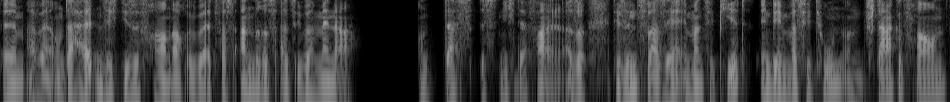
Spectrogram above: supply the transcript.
Ähm, aber unterhalten sich diese Frauen auch über etwas anderes als über Männer? Und das ist nicht der Fall. Also die sind zwar sehr emanzipiert in dem, was sie tun und starke Frauen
